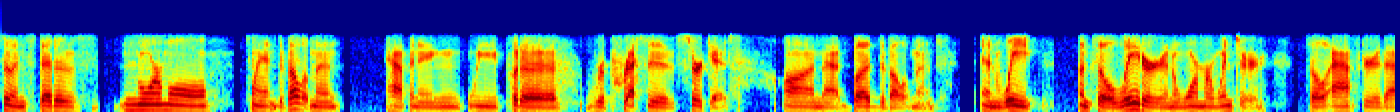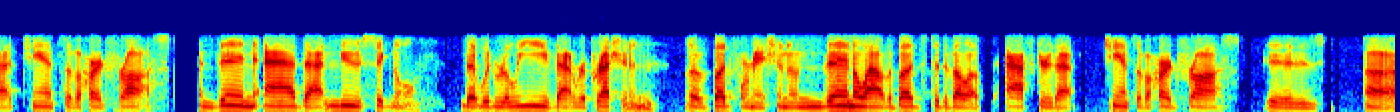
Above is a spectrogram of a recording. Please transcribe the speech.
So instead of normal plant development happening, we put a repressive circuit on that bud development and wait until later in a warmer winter, till after that chance of a hard frost, and then add that new signal that would relieve that repression of bud formation and then allow the buds to develop after that chance of a hard frost is uh,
